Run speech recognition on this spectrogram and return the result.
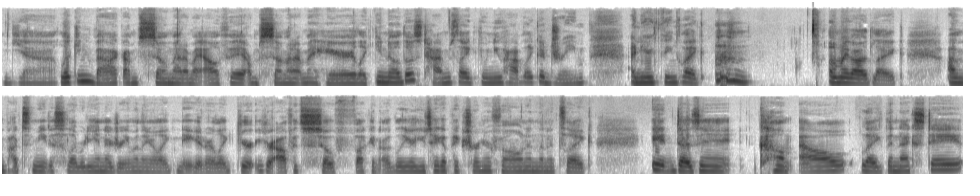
yeah, looking back, I'm so mad at my outfit. I'm so mad at my hair. Like, you know, those times like when you have like a dream and you think like oh my god, like I'm about to meet a celebrity in a dream and then you're like naked or like your your outfit's so fucking ugly or you take a picture on your phone and then it's like it doesn't come out like the next day.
